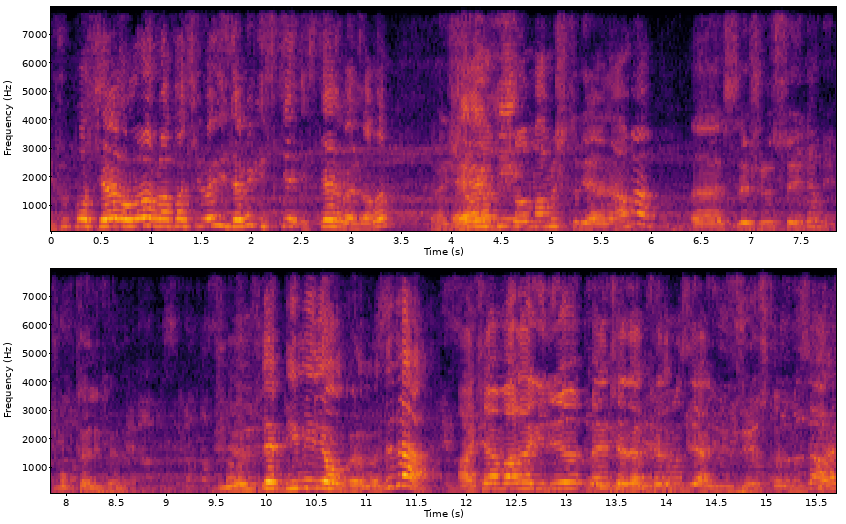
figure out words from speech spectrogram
bir futbol sever olarak Rafa Silva'yı izlemek iste, isterim her zaman. İnşallah Eğer bir ki- şey olmamıştır yani ama e, size şunu söyleyeyim çok tehlikeli. Yüzde bir milyon kırmızı da. Hakem vara gidiyor bence de kırmızı yani yüzde yüz kırmızı Ya hatta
